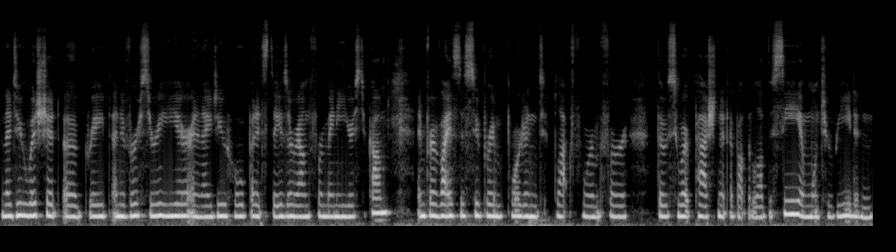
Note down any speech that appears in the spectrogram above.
And I do wish it a great anniversary year, and I do hope that it stays around for many years to come and provides this super important platform for those who are passionate about the love of the sea and want to read and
